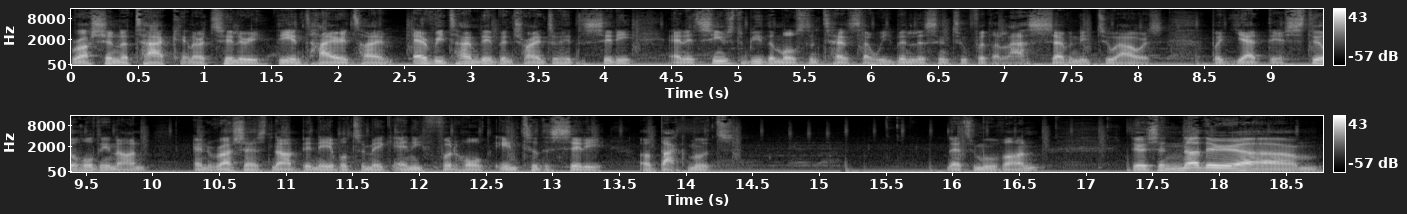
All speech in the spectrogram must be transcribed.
Russian attack and artillery the entire time. Every time they've been trying to hit the city, and it seems to be the most intense that we've been listening to for the last 72 hours. But yet they're still holding on, and Russia has not been able to make any foothold into the city of Bakhmut. Let's move on. There's another um,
